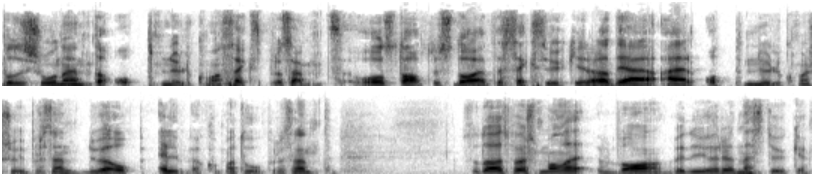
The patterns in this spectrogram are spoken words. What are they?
posisjon endte opp 0,6% Og status da etter seks uker er at jeg er opp 0,7% du er opp 11,2% Så da er spørsmålet hva vil du gjøre neste uke?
